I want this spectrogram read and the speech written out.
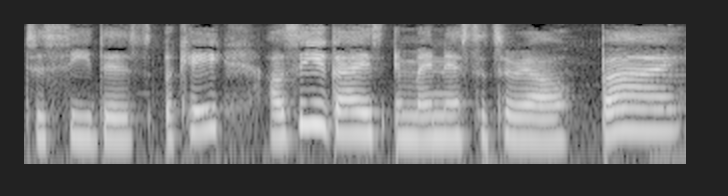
to see this, okay? I'll see you guys in my next tutorial. Bye!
